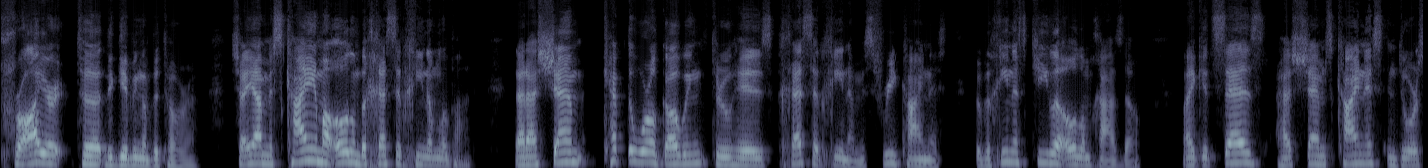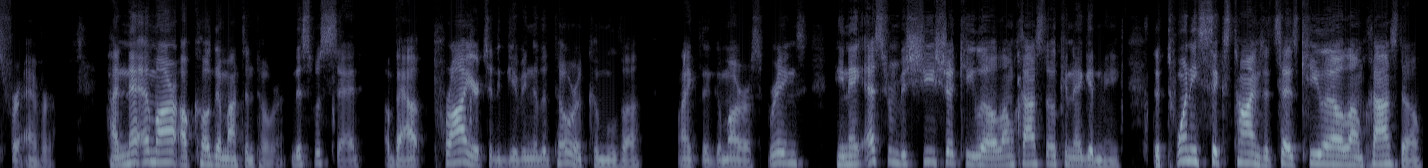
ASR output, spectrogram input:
prior to the giving of the Torah. Shaya Miskayim Chinam. That Hashem kept the world going through His Chesed Chinam, His free kindness. B'Bechinas Kila Olam Chazdo. Like it says, Hashem's kindness endures forever. Hane'emar al Kodem Torah. This was said about prior to the giving of the Torah, Kamuva, like the Gemara brings. Hine Esrim B'Shisha Kila Olam Chazdo Keneged Me. The 26 times it says Kila Olam Chazdo,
